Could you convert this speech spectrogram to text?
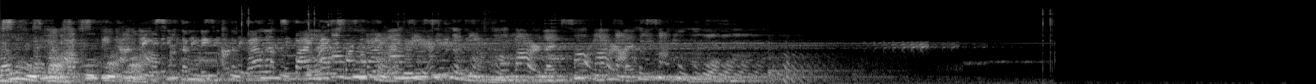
Balance by Max Cooper. 地毯类型的内裤 Balance by Max 兰 Cooper。利斯特里科巴尔兰斯比马克斯库珀。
